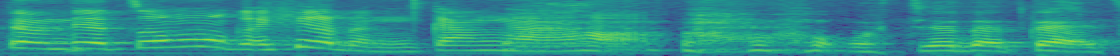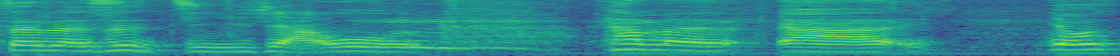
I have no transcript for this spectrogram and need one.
对不对？周末个热冷刚啊，哈。我觉得对，真的是吉祥物。他们啊，有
